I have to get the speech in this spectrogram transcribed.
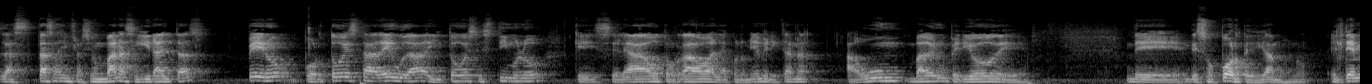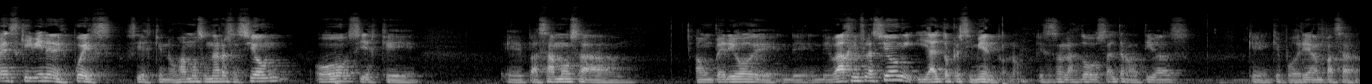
las tasas de inflación van a seguir altas pero por toda esta deuda y todo ese estímulo que se le ha otorgado a la economía americana, aún va a haber un periodo de, de, soporte, digamos. ¿no? El tema es qué viene después, si es que nos vamos a una recesión o si es que eh, pasamos a, a, un periodo de, de, baja inflación y, alto crecimiento, ¿no? que esas son las dos alternativas que, que podrían pasar.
